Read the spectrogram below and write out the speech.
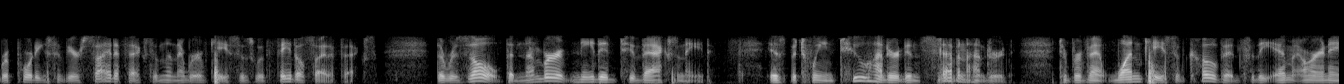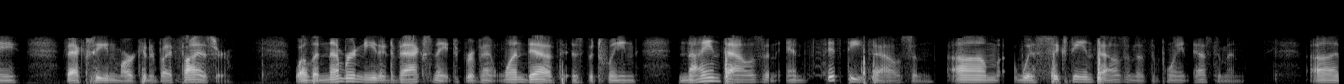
reporting severe side effects and the number of cases with fatal side effects. The result, the number needed to vaccinate, is between 200 and 700 to prevent one case of COVID for the mRNA vaccine marketed by Pfizer, while the number needed to vaccinate to prevent one death is between 9,000 and 50,000, um, with 16,000 as the point estimate, uh,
